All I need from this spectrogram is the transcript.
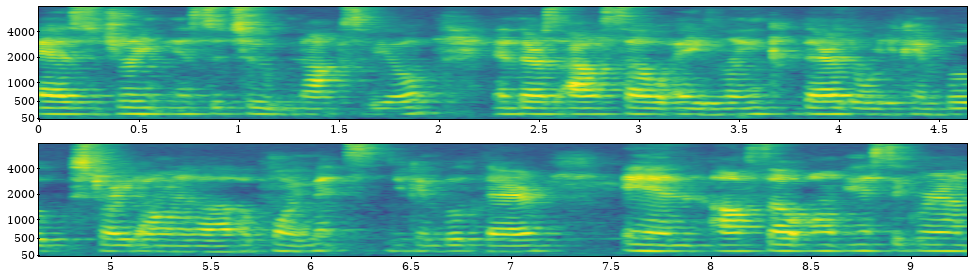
as Dream Institute Knoxville, and there's also a link there where you can book straight on uh, appointments. You can book there, and also on Instagram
